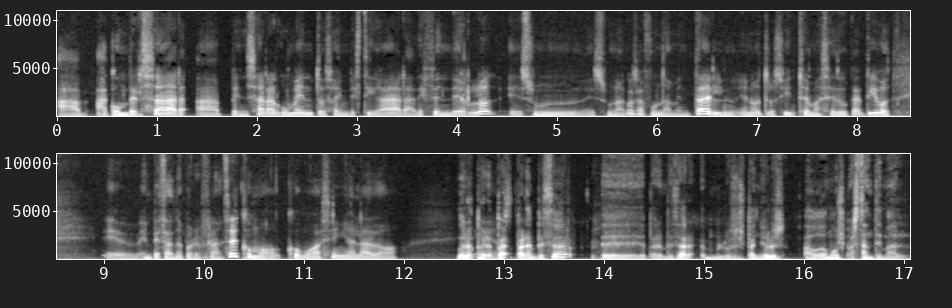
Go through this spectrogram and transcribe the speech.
a, conversar, a pensar argumentos, a investigar, a defenderlos, es, un, es una cosa fundamental en, otros sistemas educativos, eh, empezando por el francés, como, como ha señalado. Bueno, para, para, empezar, eh, para empezar, los españoles ahogamos bastante mal.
